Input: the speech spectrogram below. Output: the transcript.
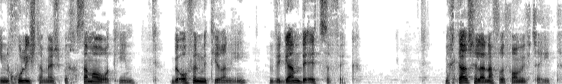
הנחו להשתמש בחסם העורקים באופן מתירני וגם בעת ספק. מחקר של ענף רפואה מבצעית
